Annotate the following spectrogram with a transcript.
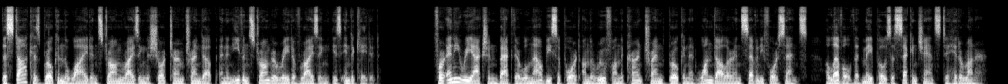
The stock has broken the wide and strong rising the short-term trend up and an even stronger rate of rising is indicated. For any reaction back there will now be support on the roof on the current trend broken at $1.74, a level that may pose a second chance to hit a runner.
